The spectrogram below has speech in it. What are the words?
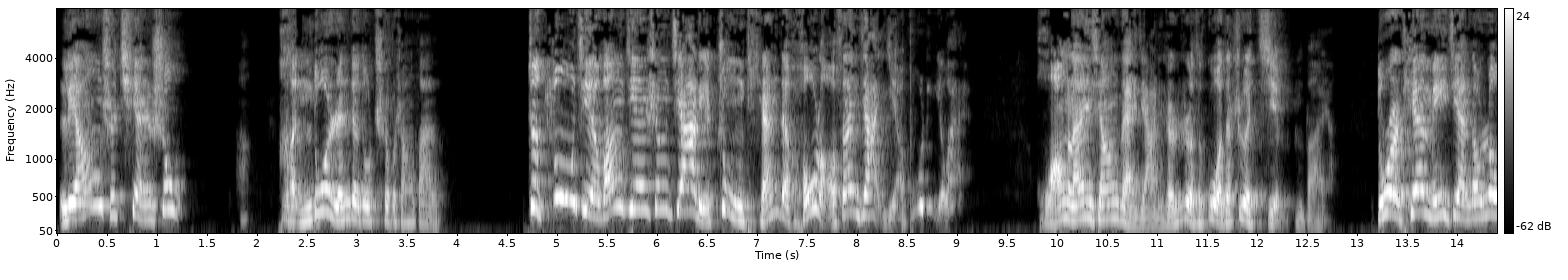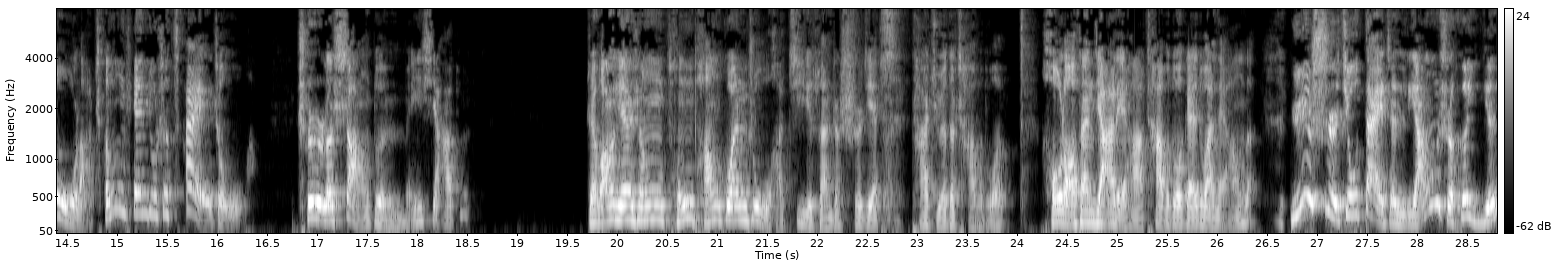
粮食欠收啊，很多人家都吃不上饭了。这租界王坚生家里种田的侯老三家也不例外。黄兰香在家里这日子过得这紧巴呀，多少天没见到肉了，成天就是菜粥啊，吃了上顿没下顿。这王建生从旁关注哈，计算着时间，他觉得差不多了。侯老三家里哈，差不多该断粮了，于是就带着粮食和银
